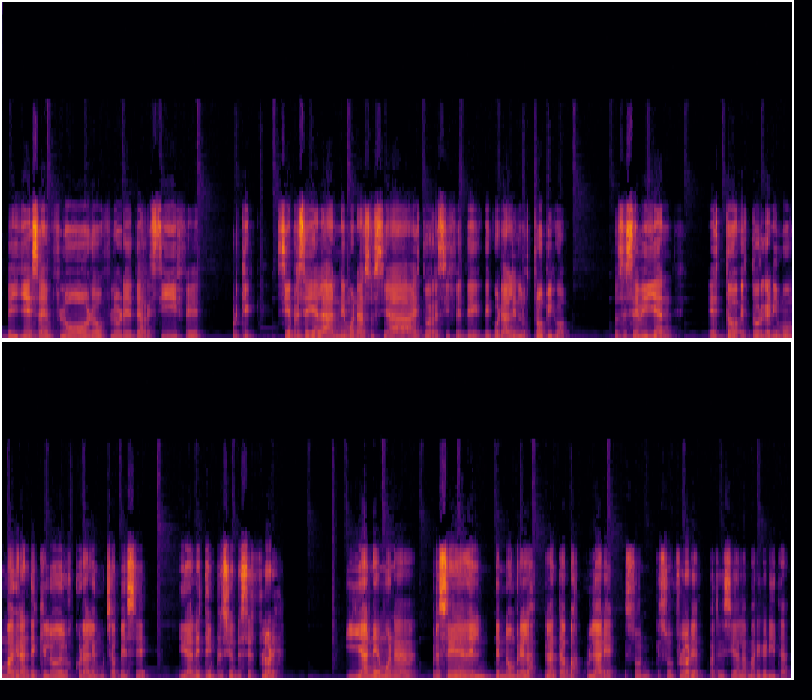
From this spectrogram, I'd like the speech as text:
belleza en flor o flores de arrecife, porque siempre se veía la anémona asociada a estos arrecifes de, de coral en los trópicos. Entonces se veían estos, organismos más grandes que los de los corales muchas veces y dan esta impresión de ser flores. Y anémona procede del, nombre de las plantas vasculares, que son, flores, parecida a la margarita.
